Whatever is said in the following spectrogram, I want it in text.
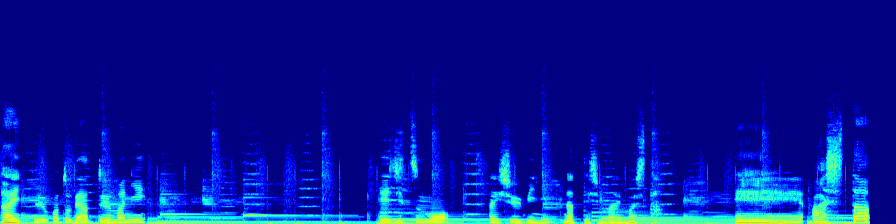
はい、ということで、あっという間に平日も最終日になってしまいました。えー、明日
